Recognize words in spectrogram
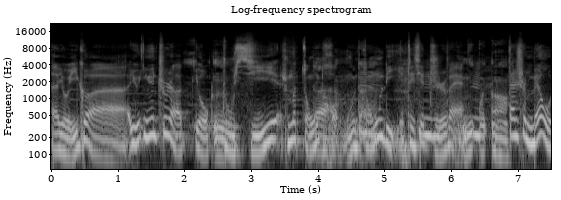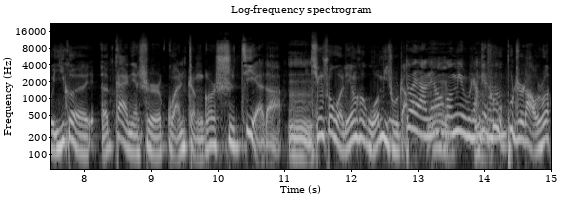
呃，有一个，因为因为知道有主席、什么总统、总理这些职位，嗯，但是没有一个呃概念是管整个世界的。嗯，听说过联合国秘书长。对啊，联合国秘书长。那时候我不知道，我说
